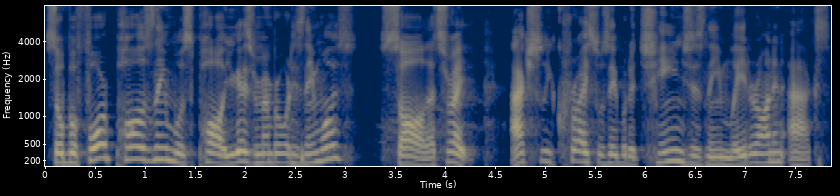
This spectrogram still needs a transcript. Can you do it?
So before Paul's name was Paul, you guys remember what his name was? Saul. That's right. Actually, Christ was able to change his name later on in Acts.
